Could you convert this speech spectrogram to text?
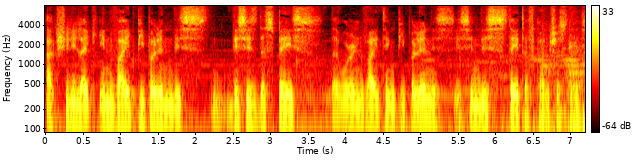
actually like invite people in this this is the space that we're inviting people in is, is in this state of consciousness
